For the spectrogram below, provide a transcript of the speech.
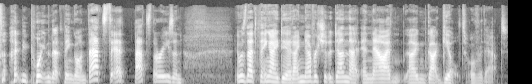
I'd be pointing to that thing going, that's it. That's the reason. It was that thing I did. I never should have done that. And now I've I've got guilt over that.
